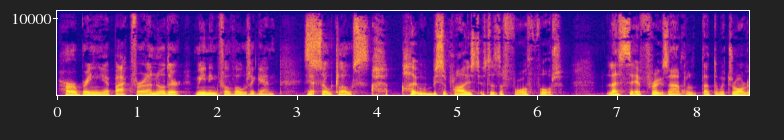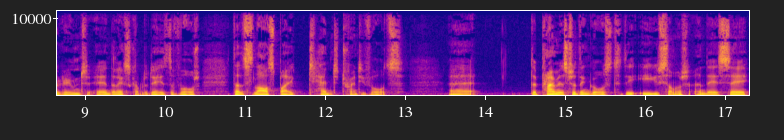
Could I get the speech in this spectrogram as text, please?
her bringing it back for another meaningful vote again. Yeah. So close. I would be surprised if there's a fourth vote let's say, for example, that the withdrawal agreement in the next couple of days, the vote, that it's lost by 10 to 20 votes. Uh, the Prime Minister then goes to the EU summit and they say,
